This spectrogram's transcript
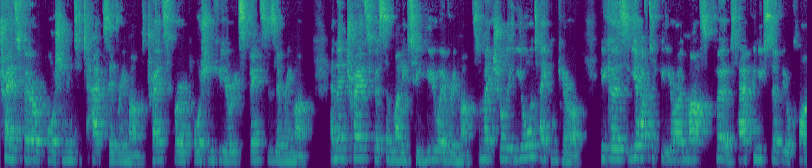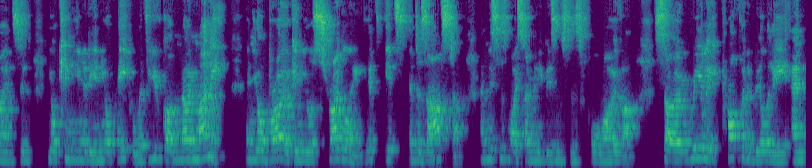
transfer a portion into tax every month, transfer a portion for your expenses every month, and then transfer some money to you every month to make sure that you're taken care of because you have to fit your own mask first. How can you serve your clients and your community and your people if you've got no money? and you're broke and you're struggling, it's, it's a disaster. And this is why so many businesses fall over. So, really, profitability and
